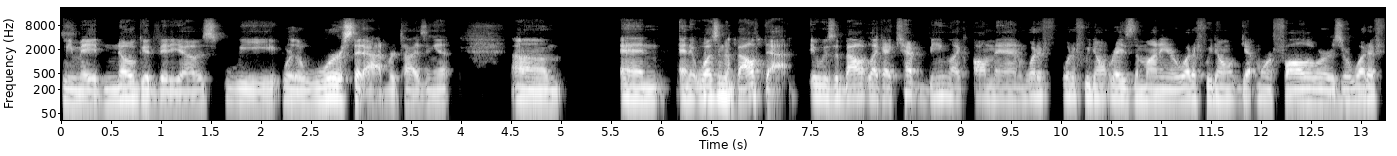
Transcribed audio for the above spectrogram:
We made no good videos. We were the worst at advertising it. Um, and and it wasn't about that. It was about like I kept being like, oh man, what if what if we don't raise the money, or what if we don't get more followers, or what if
